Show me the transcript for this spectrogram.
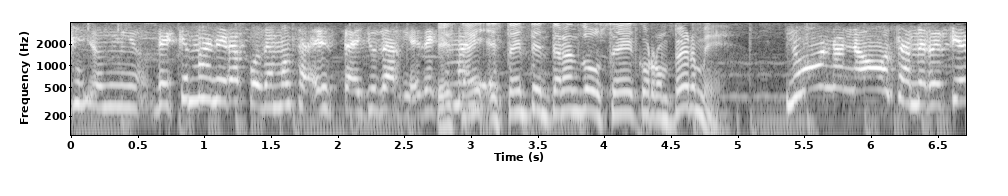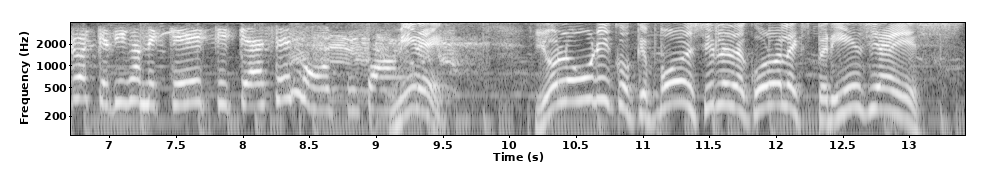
Ay, Dios mío, ¿de qué manera podemos este, ayudarle? ¿De qué Está, manera? está intentando usted corromperme. No, no, no, o sea, me refiero a que dígame qué, qué, qué hacemos. Mire, yo lo único que puedo decirle de acuerdo a la experiencia es,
